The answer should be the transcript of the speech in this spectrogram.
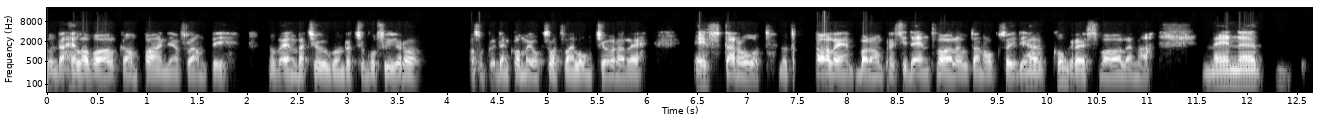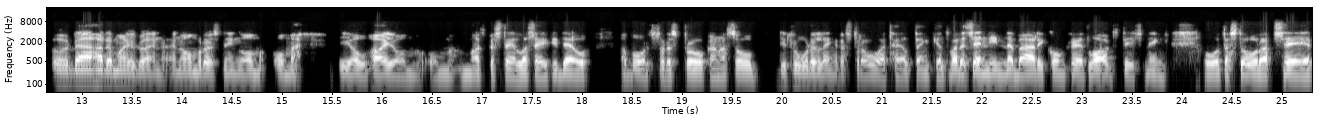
under hela valkampanjen fram till november 2024. Alltså, den kommer ju också att vara en långkörare efteråt. Nu talar jag inte bara om presidentvalet utan också i de här kongressvalen. Men eh, där hade man ju då en, en omröstning om, om i Ohio om, om hur man ska ställa sig till det och abortförespråkarna så de drog det längre strået helt enkelt. Vad det sen innebär i konkret lagstiftning återstår att se.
